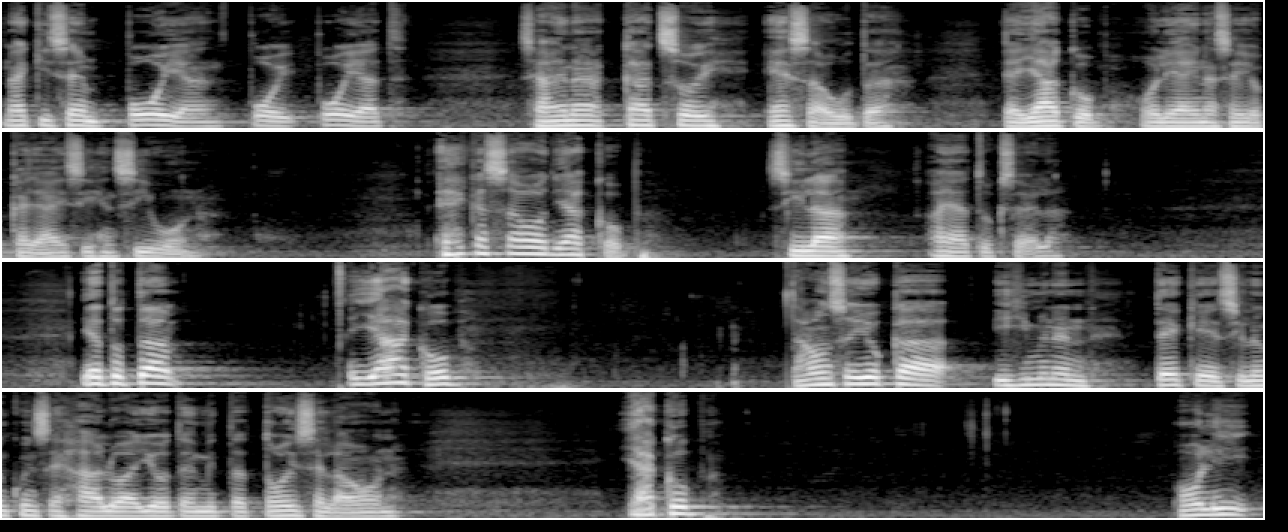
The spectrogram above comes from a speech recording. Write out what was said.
näki sen pojan, poj, pojat, se aina katsoi Esauta ja Jakob oli aina se, joka jäi siihen sivuun. Ehkä sä oot Jakob sillä ajatuksella. Ja tota, Jakob, tämä on se, joka ihminen tekee silloin, kun se haluaa jotain, mitä toisella on. Jakob oli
